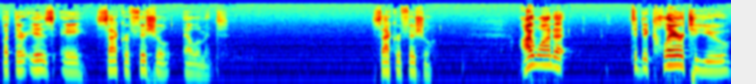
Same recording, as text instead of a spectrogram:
but there is a sacrificial element. Sacrificial. I want to, to declare to you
